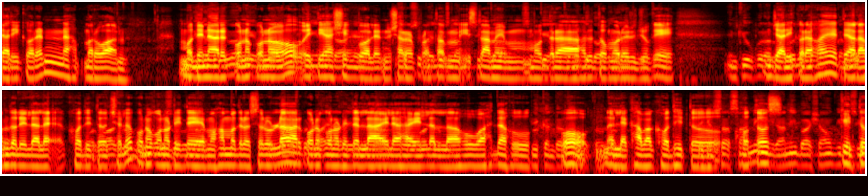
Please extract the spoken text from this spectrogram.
জারি করেন মারওয়ান। মদিনার কোন কোন ঐতিহাসিক বলেন সর্বপ্রথম ইসলামী মুদ্রা হজরত ওমরের যুগে জারি করা হয়। এতে আলহামদুলিল্লাহ খোদিত ছিল। কোন কোনটিতে মোহাম্মদ রসুল্লাহ আর কোনো কোনোটিতে ও লেখা বা খোদিত হতো কিন্তু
